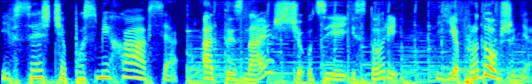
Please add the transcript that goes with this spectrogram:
і все ще посміхався. А ти знаєш, що у цієї історії є продовження,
